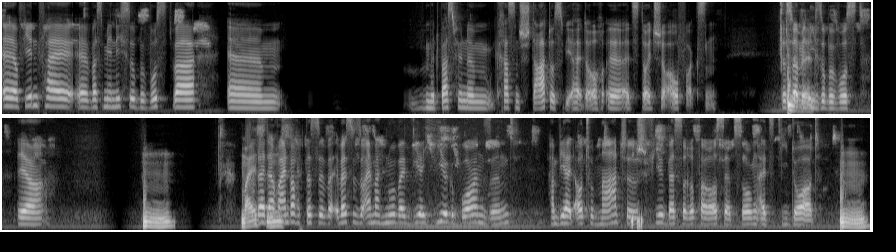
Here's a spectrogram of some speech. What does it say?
äh, auf jeden Fall, äh, was mir nicht so bewusst war, ähm, mit was für einem krassen Status wir halt auch äh, als Deutsche aufwachsen. Das war mir nie so bewusst. Ja. Mhm. Und Meistens. halt auch einfach, dass, du- weißt du, so einfach nur, weil wir hier geboren sind, haben wir halt automatisch viel bessere Voraussetzungen als die dort. Mhm.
